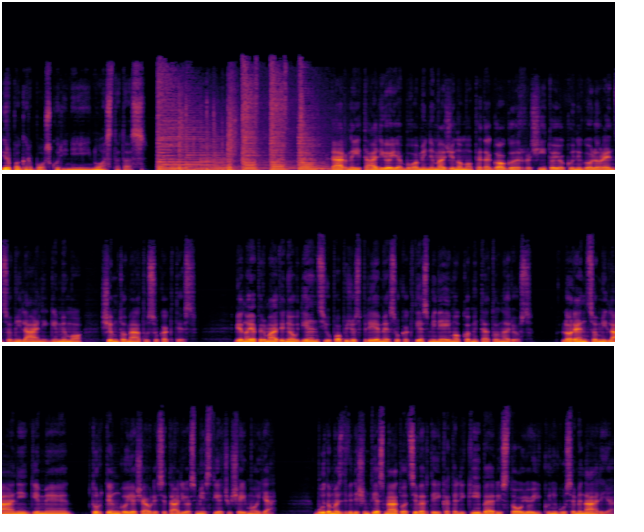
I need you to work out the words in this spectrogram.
ir pagarbos kūriniai nuostatas. Pernai Italijoje buvo minima žinomo pedagogo ir rašytojo kunigo Lorenzo Milani gimimo šimto metų sukaktis. Vienoje pirmadienio audiencijų popiežius prieėmė sukakties minėjimo komiteto narius. Lorenzo Milani gimė turtingoje Šiaurės Italijos miestiečių šeimoje. Būdamas 20 metų atsivertė į katalikybę ir įstojo į kunigų seminariją.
